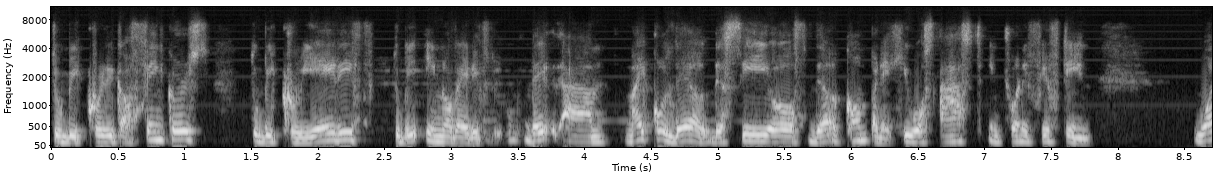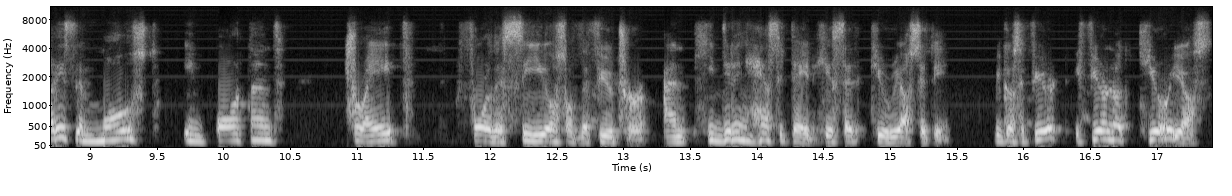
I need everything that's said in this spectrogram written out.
to be critical thinkers, to be creative, to be innovative. They, um, Michael Dell, the CEO of Dell Company, he was asked in 2015, what is the most important trait for the CEOs of the future. And he didn't hesitate. He said curiosity. Because if you're if you're not curious,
